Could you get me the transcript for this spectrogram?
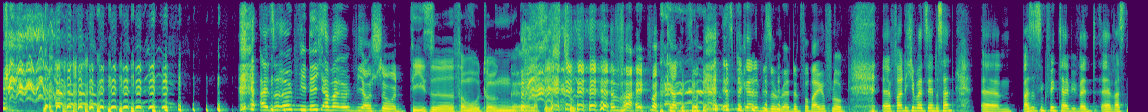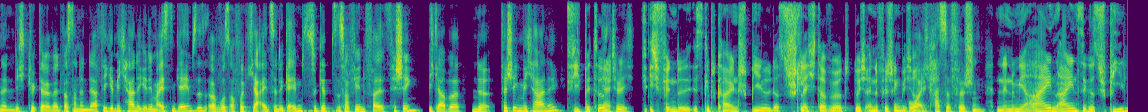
also irgendwie nicht, aber irgendwie auch schon. Diese Vermutung äh, lasse ich zu. War einfach gerade so, ist mir gerade wie so random vorbeigeflogen. Äh, fand ich immer sehr interessant. Ähm, was ist ein Quicktime-Event? Äh, was nennt nicht Quicktime-Event? Was noch eine nervige Mechanik in den meisten Games ist, aber wo es auch wirklich ja einzelne Games zu gibt, ist auf jeden Fall Phishing. Ich glaube, eine Phishing-Mechanik. Wie bitte? Ja, natürlich. Ich finde, es gibt kein Spiel, das schlechter wird durch eine Boah, Phishing-Mechanik. ich hasse Fischen. Nenne mir ein einziges Spiel,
